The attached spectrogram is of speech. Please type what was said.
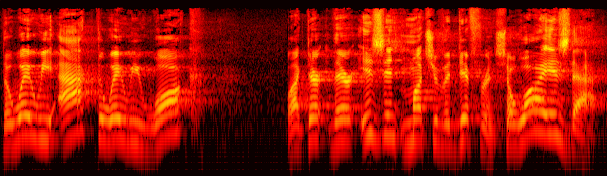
the way we act, the way we walk, like there, there isn't much of a difference. So, why is that?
